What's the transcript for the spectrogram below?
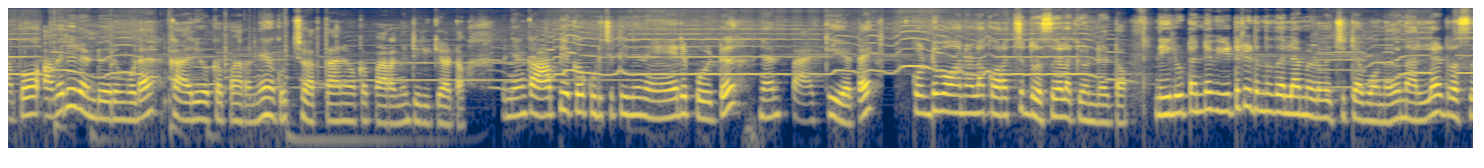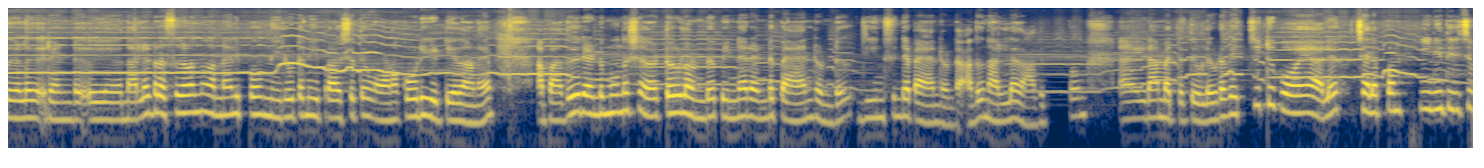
അപ്പോൾ അവർ രണ്ടുപേരും കൂടെ കാര്യമൊക്കെ പറഞ്ഞ് കൊച്ചു വർത്താനമൊക്കെ പറഞ്ഞിട്ടിരിക്കുക കേട്ടോ അപ്പം ഞാൻ കാപ്പിയൊക്കെ കുടിച്ചിട്ട് ഇനി നേരെ പോയിട്ട് ഞാൻ പാക്ക് ചെയ്യട്ടെ. കൊണ്ടുപോകാനുള്ള കുറച്ച് ഡ്രസ്സുകളൊക്കെ ഉണ്ട് കേട്ടോ. നീലൂട്ടന്റെ വീട്ടിലിടുന്നതെല്ലാം ഇവിടെ വെച്ചിട്ടാണ് പോകുന്നത്. നല്ല ഡ്രസ്സുകൾ രണ്ട് നല്ല ഡ്രസ്സുകളെന്ന് പറഞ്ഞാൽ ഇപ്പോൾ നീലൂട്ടൻ ഈ പ്രാവശ്യത്തെ ഓണക്കോടി കിട്ടിയതാണ്. അപ്പോൾ അത് രണ്ട് മൂന്ന് ഷർട്ടുകളുണ്ട് പിന്നെ രണ്ട് പാന്റുണ്ട് ജീൻസിന്റെ പാന്റുണ്ട്. അത് നല്ലതാണ് അതിപ്പം ഇടാൻ പറ്റത്തുള്ളൂ. ഇവിടെ വെച്ചിട്ട് പോയാൽ ചിലപ്പം ഇനി തിരിച്ച്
